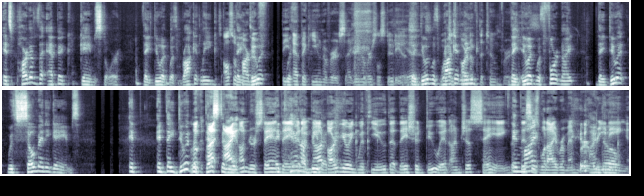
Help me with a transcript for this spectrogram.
It's part of the Epic Game Store. They do it with Rocket League. It's also they part do of it. the with- Epic universe at Universal Studios. They do it with Rocket League. of the Toonverse. They do it with Fortnite. They do it with so many games. It it they do it Look, with I, Destiny. I understand, It David. I'm not arguing with you that they should do it. I'm just saying that In this my- is what I remember I know. reading.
